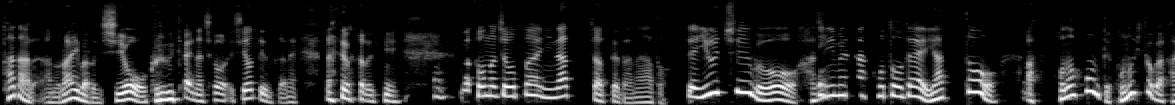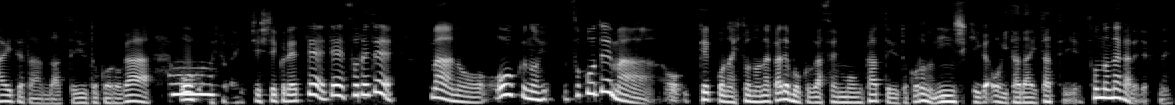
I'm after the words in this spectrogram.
ただ、あの、ライバルに塩を送るみたいな状、塩っていうんですかね、ライバルに、まあそんな状態になっちゃってたなと。で、YouTube を始めたことで、やっと、あ、この本ってこの人が書いてたんだっていうところが、多くの人が一致してくれて、で、それで、まあ、あの、多くの、そこで、まあ、お結構な人の中で僕が専門家っていうところの認識がをいただいたっていう、そんな流れですね。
